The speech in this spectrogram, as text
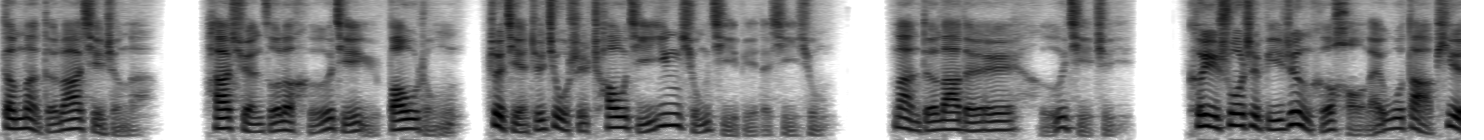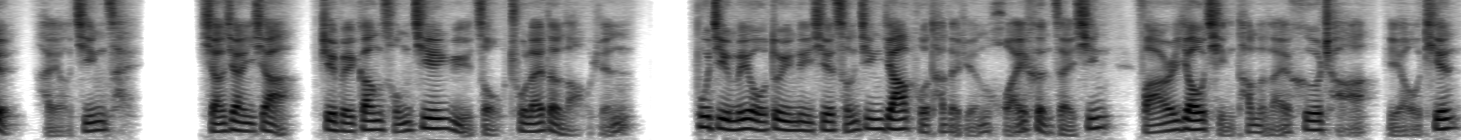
但曼德拉先生呢？他选择了和解与包容，这简直就是超级英雄级别的心胸。曼德拉的和解之夜可以说是比任何好莱坞大片还要精彩。想象一下，这位刚从监狱走出来的老人，不仅没有对那些曾经压迫他的人怀恨在心。反而邀请他们来喝茶聊天，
